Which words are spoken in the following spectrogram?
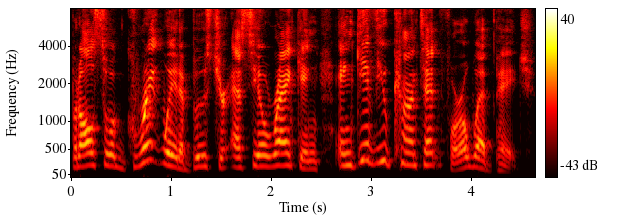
but also a great way to boost your SEO ranking and give you content for a web page.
